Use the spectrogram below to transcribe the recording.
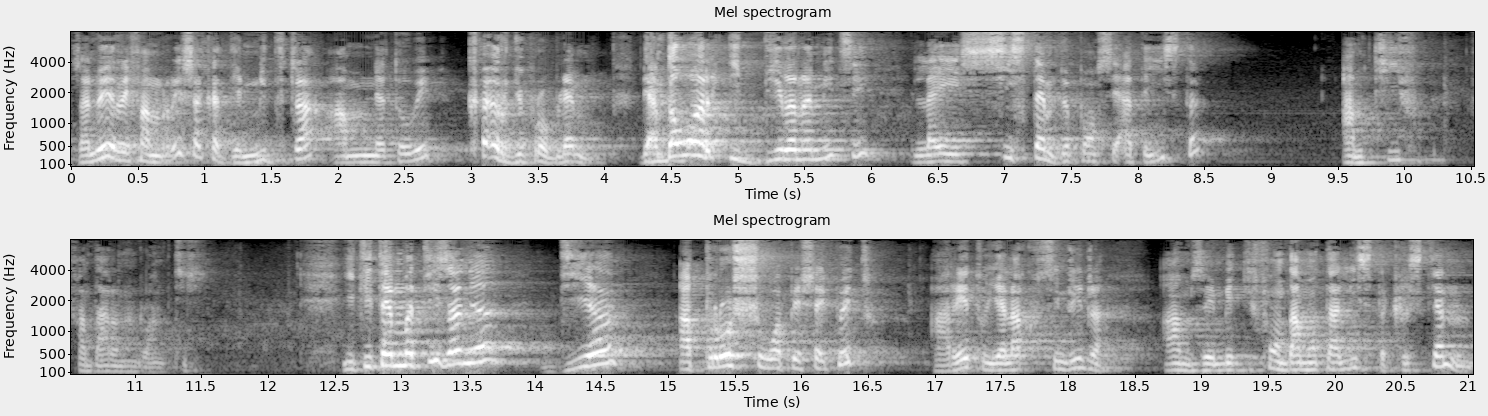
Zany hoe rehefa miresaka dia miditra amin'ny atao hoe coeur du problème. Dia andao ary hidirana mihitsy ilay système de pensée athéiste amin'ity fandaharana androany ity. Ity thème ity zany dia approche ho ampiasaiko eto ary eto ialako tsiny indrindra amin'izay mety fondamentaliste kristiana.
